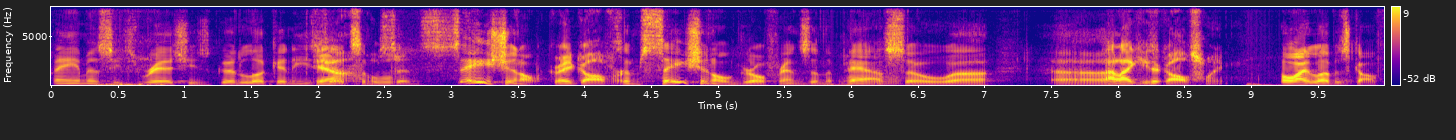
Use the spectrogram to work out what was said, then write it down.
famous, he's rich, he's good looking, he's Yeah. had some Ooh. sensational, Great golfer. sensational girlfriends in the past. So uh, uh, I like his golf swing. oh, I love his golf.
